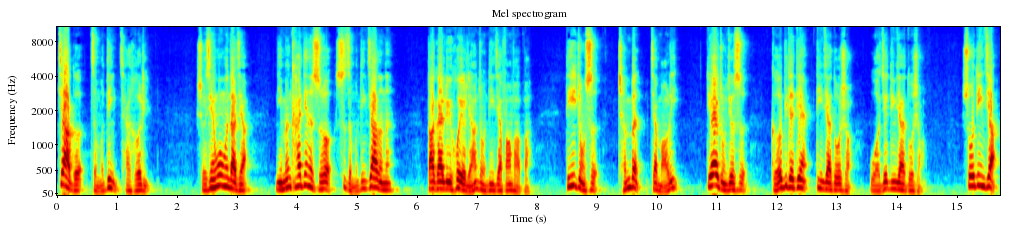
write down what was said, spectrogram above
价格怎么定才合理？首先问问大家，你们开店的时候是怎么定价的呢？大概率会有两种定价方法吧。第一种是成本加毛利，第二种就是隔壁的店定价多少，我就定价多少。说定价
